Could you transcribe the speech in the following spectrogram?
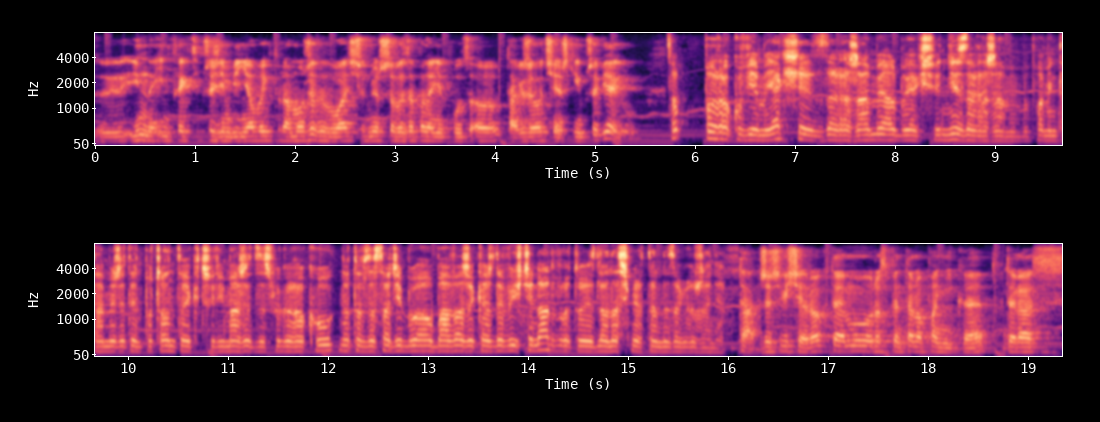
y, innej infekcji przeziębieniowej, która może wywołać śródmieszczowe zapalenie płuc, o, także o ciężkim przebiegu. Co po roku wiemy, jak się zarażamy albo jak się nie zarażamy, bo pamiętamy, że ten początek, czyli marzec zeszłego roku, no to w zasadzie była obawa, że każde wyjście na dwór to jest dla nas śmiertelne zagrożenie. Tak, rzeczywiście rok temu rozpętano panikę. Teraz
